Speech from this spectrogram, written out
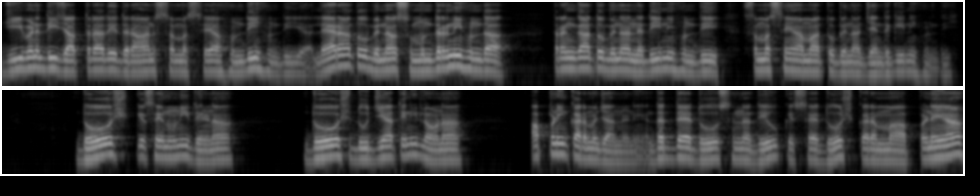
ਜੀਵਨ ਦੀ ਯਾਤਰਾ ਦੇ ਦੌਰਾਨ ਸਮੱਸਿਆ ਹੁੰਦੀ ਹੁੰਦੀ ਆ। ਲਹਿਰਾਂ ਤੋਂ ਬਿਨਾ ਸਮੁੰਦਰ ਨਹੀਂ ਹੁੰਦਾ, ਤਰੰਗਾਂ ਤੋਂ ਬਿਨਾ ਨਦੀ ਨਹੀਂ ਹੁੰਦੀ, ਸਮੱਸਿਆਵਾਂ ਤੋਂ ਬਿਨਾ ਜ਼ਿੰਦਗੀ ਨਹੀਂ ਹੁੰਦੀ। ਦੋਸ਼ ਕਿਸੇ ਨੂੰ ਨਹੀਂ ਦੇਣਾ, ਦੋਸ਼ ਦੂਜਿਆਂ ਤੇ ਨਹੀਂ ਲਾਉਣਾ ਆਪਣੀ ਕਰਮ ਜਾਣਨੇ ਆ। ਦੱਦੈ ਦੋਸ ਨ ਦਿਉ, ਕਿਸੈ ਦੋਸ਼ ਕਰਮਾ ਆਪਣਿਆ।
